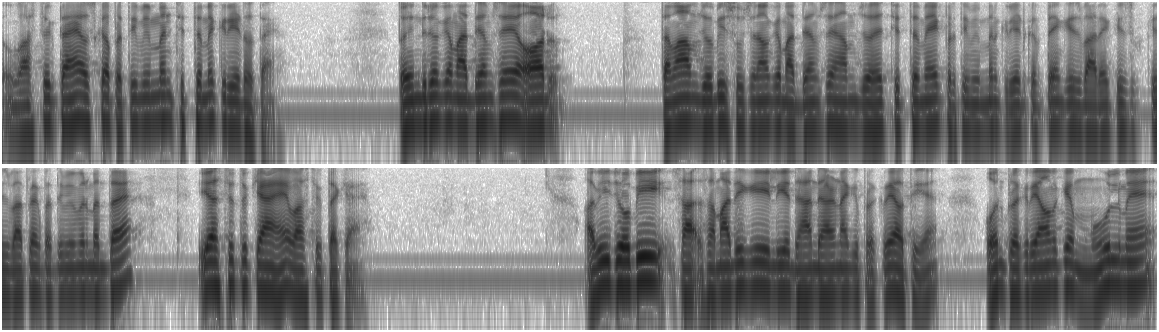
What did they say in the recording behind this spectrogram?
वास्तविकता है, उसका प्रतिबिंबन चित्त में क्रिएट होता है। तो इंद्रियों के माध्यम से और तमाम जो भी सूचनाओं के माध्यम से हम जो है चित्त में एक प्रतिबिंबन क्रिएट करते हैं, किस बारे, किस किस बात का प्रतिबिंबन बनता है, ये अस्तित्व क्या है, वास्तविकता क्या है। अभी जो भी समाधि के लिए ध्यान धारणा की प्रक्रिया होती है उन प्रक्रियाओं के मूल में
